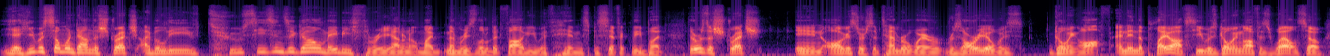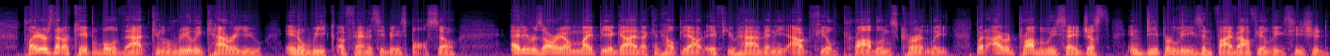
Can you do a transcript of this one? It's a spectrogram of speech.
Yeah, he was someone down the stretch, I believe, two seasons ago, maybe three. I don't know. My memory's a little bit foggy with him specifically, but there was a stretch in August or September where Rosario was going off. And in the playoffs, he was going off as well. So players that are capable of that can really carry you in a week of fantasy baseball. So Eddie Rosario might be a guy that can help you out if you have any outfield problems currently. But I would probably say just in deeper leagues and five outfield leagues, he should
